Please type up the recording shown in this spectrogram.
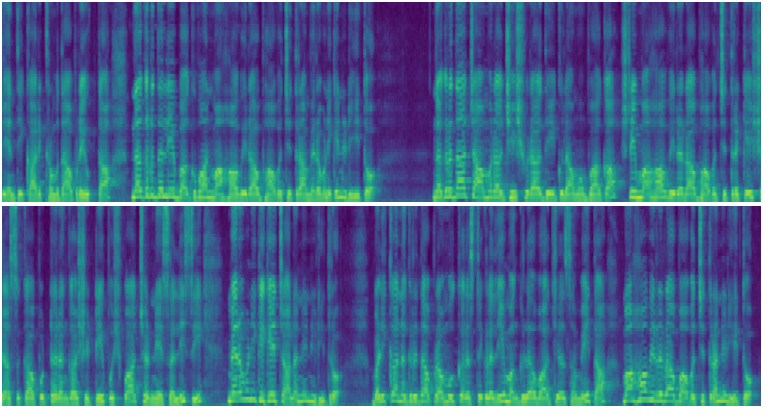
ಜಯಂತಿ ಕಾರ್ಯಕ್ರಮದ ಪ್ರಯುಕ್ತ ನಗರದಲ್ಲಿ ಭಗವಾನ್ ಮಹಾವೀರ ಭಾವಚಿತ್ರ ಮೆರವಣಿಗೆ ನಡೆಯಿತು. ನಗರದ ಚಾಮರಾಜೇಶ್ವರ ದೇಗುಲ ಮುಂಭಾಗ ಶ್ರೀ ಮಹಾವೀರರ ಭಾವಚಿತ್ರಕ್ಕೆ ಶಾಸಕ ಪುಟ್ಟರಂಗ ಶೆಟ್ಟಿ ಪುಷ್ಪಾಚರಣೆ ಸಲ್ಲಿಸಿ ಮೆರವಣಿಗೆಗೆ ಚಾಲನೆ ನೀಡಿದರು. ಬಳಿಕ ನಗರದ ಪ್ರಮುಖ ರಸ್ತೆಗಳಲ್ಲಿ ಮಂಗಳವಾದ್ಯ ಸಮೇತ ಮಹಾವೀರರ ಭಾವಚಿತ್ರ ನಡೆಯಿತು.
